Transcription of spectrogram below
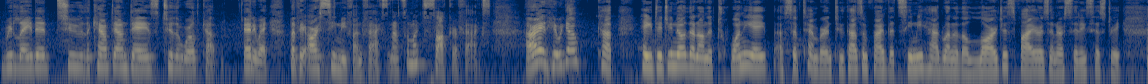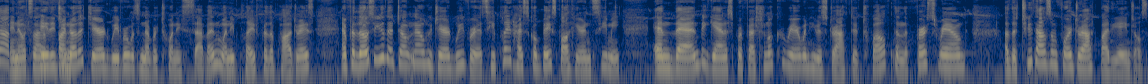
related to the countdown days to the World Cup. Anyway, but they are Simi Fun Facts, not so much soccer facts. All right, here we go. Cup. Hey, did you know that on the 28th of September in 2005 that Simi had one of the largest fires in our city's history? Cup. I know it's not Hey, did you know that Jered Weaver was number 27 when he played for the Padres? And for those of you that don't know who Jered Weaver is, he played high school baseball here in Simi and then began his professional career when he was drafted 12th in the first round of the 2004 draft by the Angels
